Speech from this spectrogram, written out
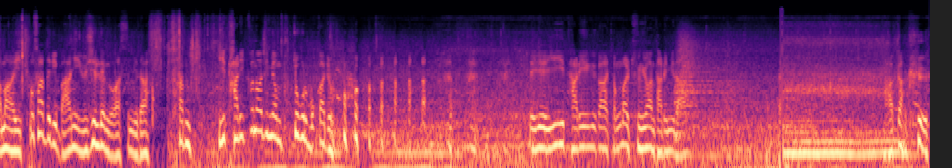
아마 이 토사들이 많이 유실된 것 같습니다. 참, 이 다리 끊어지면 북쪽으로 못 가죠. 이게 이 다리가 정말 중요한 다리입니다. 아까 그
